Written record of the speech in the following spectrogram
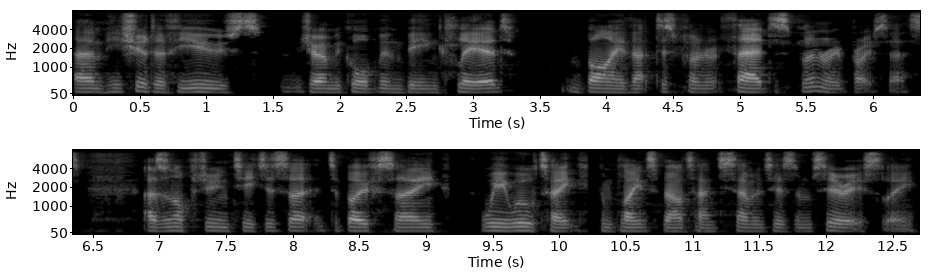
Um, he should have used Jeremy Corbyn being cleared by that disciplinary, fair disciplinary process as an opportunity to say, to both say we will take complaints about anti-Semitism seriously,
